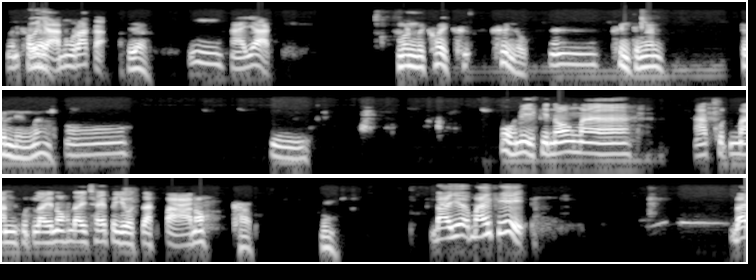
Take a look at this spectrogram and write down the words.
เหมือนเขาเหรออยากอนุรักษ์อะเหรออืมหายาก มันไม่ค่อยขึ้นขึ้นหรอกเออขึ้นตรงนั้นต้นหนึ่งมั้งอ๋ออืมโอ้นี่พี่น้องมาหาขุดมันขุดไรเนาะได้ใช้ประโยชน์จากป่าเนาะครับนี่ได้เยอะไหมพี่ ได้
